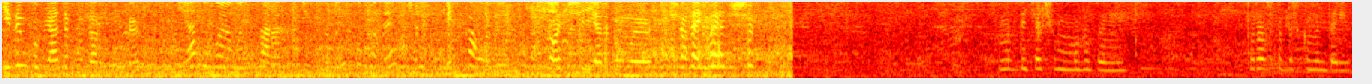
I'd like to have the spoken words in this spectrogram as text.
Їдемо купляти подарунки. Я думаю, ми зараз звідси вийдемо десь через кілька годин. Шості, я думаю, щонайменше. Ми в дитячому магазині. Просто без коментарів.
